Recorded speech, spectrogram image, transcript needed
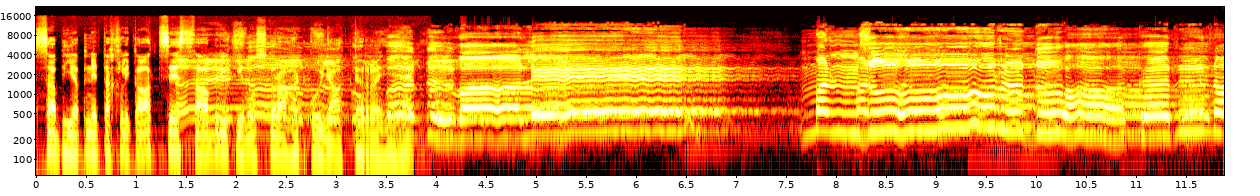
सभी अपने तख्लिकात से साबरी की मुस्कुराहट को याद कर रहे हैं। मंजूर दुआ करना।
